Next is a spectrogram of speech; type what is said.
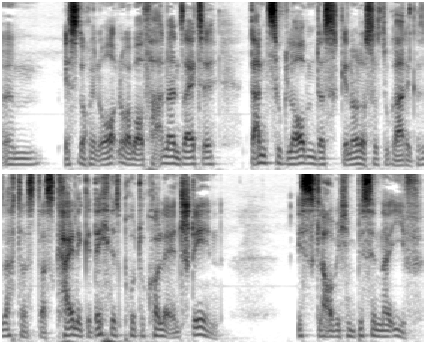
Ähm, ist noch in Ordnung, aber auf der anderen Seite dann zu glauben, dass genau das, was du gerade gesagt hast, dass keine Gedächtnisprotokolle entstehen, ist, glaube ich, ein bisschen naiv.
